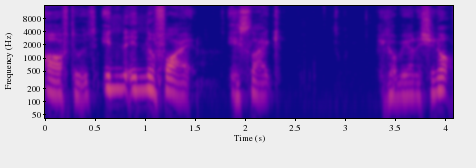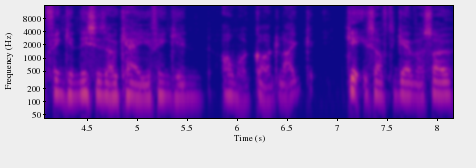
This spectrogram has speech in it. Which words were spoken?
afterwards in in the fight, it's like you gotta be honest. You're not thinking this is okay. You're thinking, oh my god, like get yourself together. So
